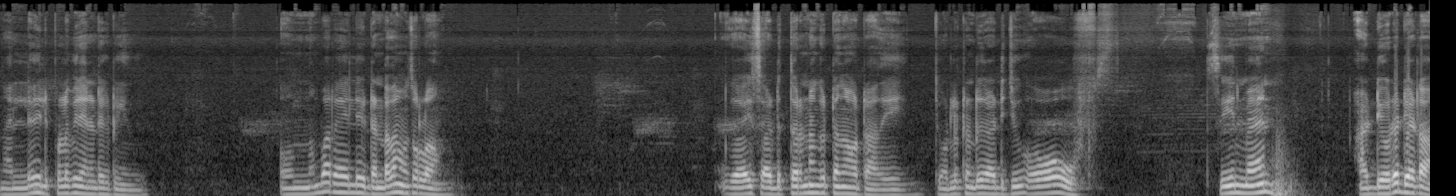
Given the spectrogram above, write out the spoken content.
നല്ല വലിപ്പമുള്ള ബിരിയാണിയാണ് കിട്ടിയത് ഒന്നും പറയാനില്ല. ഇടേണ്ട താമസമുള്ളതാണ് ഗൈസ് അടുത്തൊരെണ്ണം കിട്ടുന്ന നോക്കട്ടെ. അതേ ചുവട്ടിലിട്ടുണ്ട് അടിച്ചു. ഓ സീൻ മാൻ അടിയോടെ അടിയാട്ടാ.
